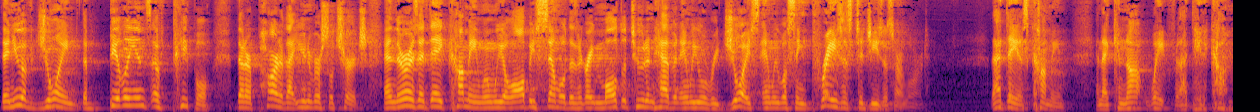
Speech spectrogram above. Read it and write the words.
then you have joined the billions of people that are part of that universal church. And there is a day coming when we will all be assembled as a great multitude in heaven, and we will rejoice and we will sing praises to Jesus our Lord. That day is coming, and I cannot wait for that day to come.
